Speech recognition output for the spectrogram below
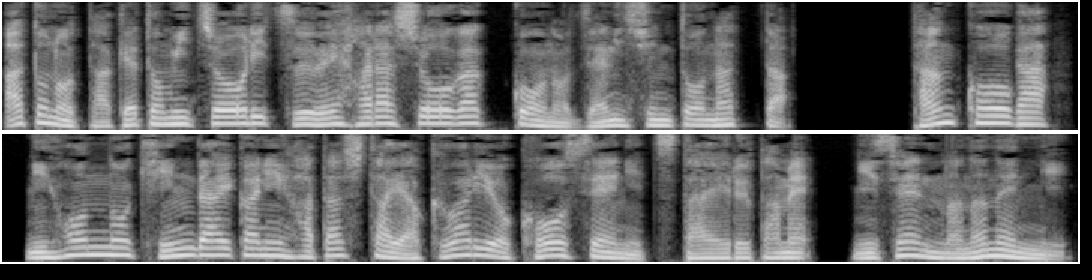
後の竹富町立上原小学校の前身となった。炭鉱が日本の近代化に果たした役割を後世に伝えるため、2007年に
